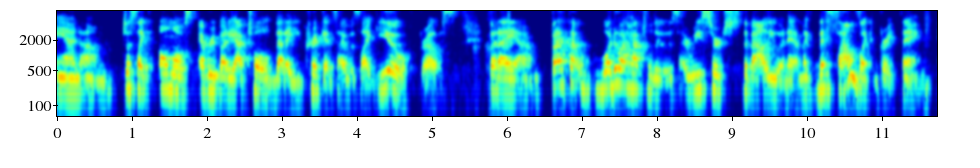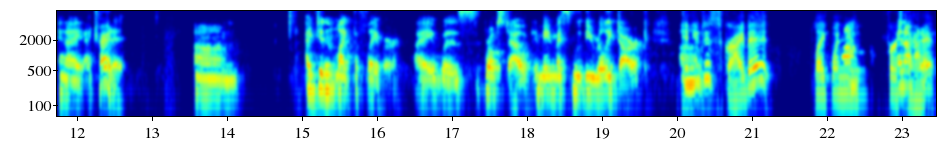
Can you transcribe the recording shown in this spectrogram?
And um, just like almost everybody I've told that I eat crickets, I was like, "You, gross." But I, um, but I thought, what do I have to lose? I researched the value in it. I'm like, this sounds like a great thing, and I, I tried it. Um, I didn't like the flavor. I was grossed out. It made my smoothie really dark. Can um, you describe it? Like when um, you first had it?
